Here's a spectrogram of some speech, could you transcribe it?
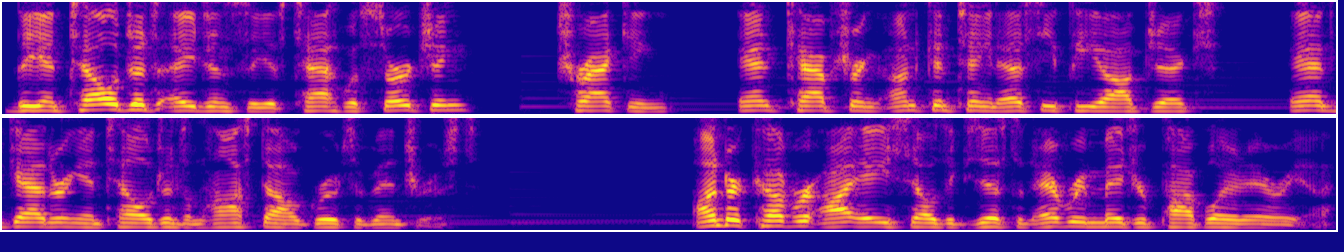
The Intelligence Agency is tasked with searching, tracking, and capturing uncontained SCP objects and gathering intelligence on hostile groups of interest. Undercover IA cells exist in every major populated area,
